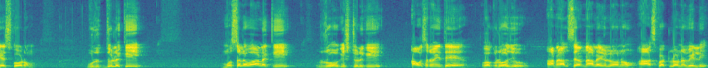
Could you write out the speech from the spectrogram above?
చేసుకోవడం వృద్ధులకి ముసలి వాళ్ళకి రోగిష్ఠులకి అవసరమైతే ఒకరోజు అనాథ శరణాలయంలోనూ హాస్పిటల్లోనూ వెళ్ళి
